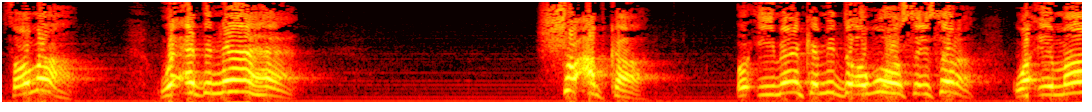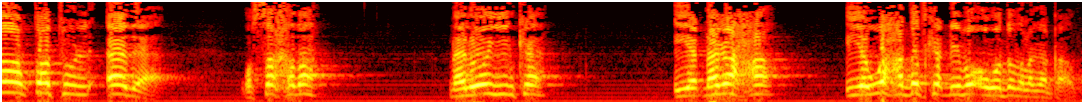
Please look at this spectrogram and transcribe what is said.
Soo maaha wa adnaaha shucabka oo iimaanka midda ugu hooseysana waa imaatat ldaa wasakda dhalooyinka iyo dhagaxa iyo waxa dadka dhibo oo waddada laga qaado.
